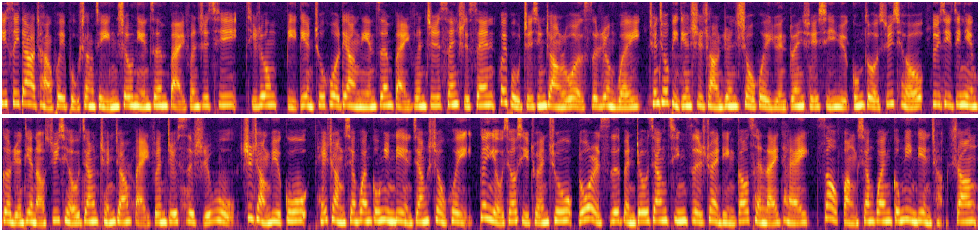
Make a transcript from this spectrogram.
PC 大厂惠普上季营收年增百分之七，其中笔电出货量年增百分之三十三。惠普执行长罗尔斯认为，全球笔电市场仍受惠远端学习与工作需求，预计今年个人电脑需求将成长百分之四十五。市场预估台厂相关供应链将受惠。更有消息传出，罗尔斯本周将亲自率领高层来台造访相关供应链厂商。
